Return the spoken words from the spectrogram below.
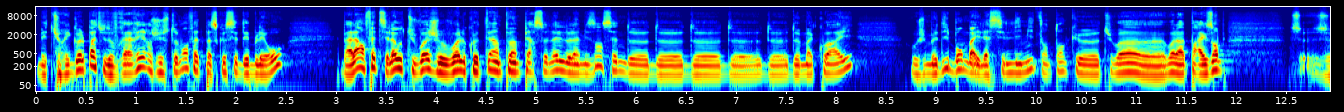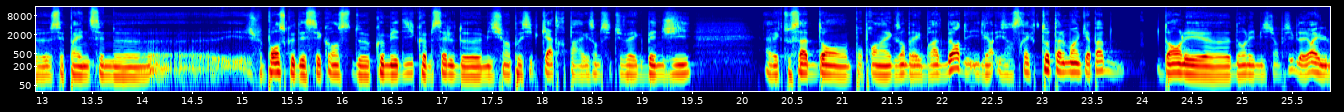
Mais tu rigoles pas, tu devrais rire justement en fait parce que c'est des blaireaux. Bah là en fait c'est là où tu vois, je vois le côté un peu impersonnel de la mise en scène de, de, de- de Macquarie, où je me dis bon bah il a ses limites en tant que tu vois, euh, voilà par exemple. C'est pas une scène. euh, je pense que des séquences de comédie comme celle de Mission Impossible 4, par exemple, si tu veux, avec Benji, avec tout ça, pour prendre un exemple avec Brad Bird, il, en serait totalement incapable dans les, euh, dans les Missions Impossibles. D'ailleurs, il,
